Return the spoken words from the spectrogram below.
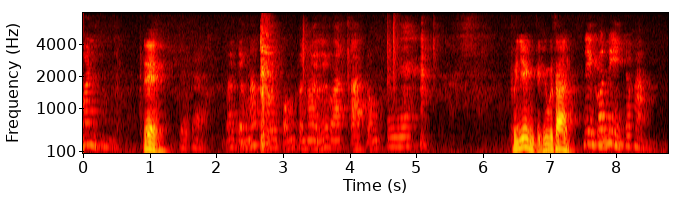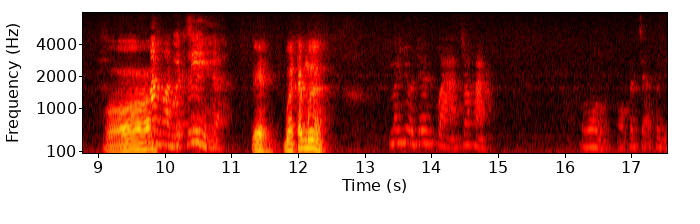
มัน เด้ว่าจะมาคนผมก็น้อยเลยว่ากราบหลวงปู่ผู้หญิงติคือผู้ชายนี่ก็นี่เจ้าค่ะโอ้มันก่อนบวชขึ้ซี่นค่ะเด้บวชจังมือมาอยู่เดือนกว่าเจ้าค่ะ โอ้ออกพรรษาพอดี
